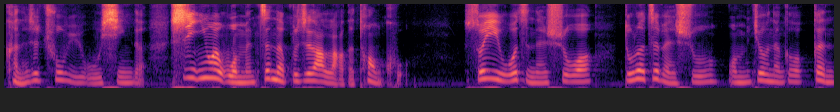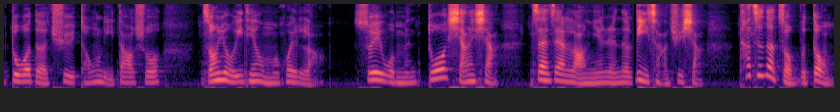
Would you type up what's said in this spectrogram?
可能是出于无心的，是因为我们真的不知道老的痛苦。所以我只能说，读了这本书，我们就能够更多的去同理到说，总有一天我们会老。所以我们多想想，站在老年人的立场去想，他真的走不动，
